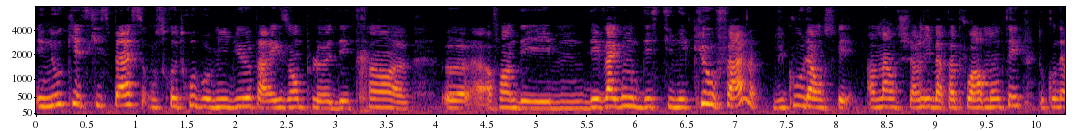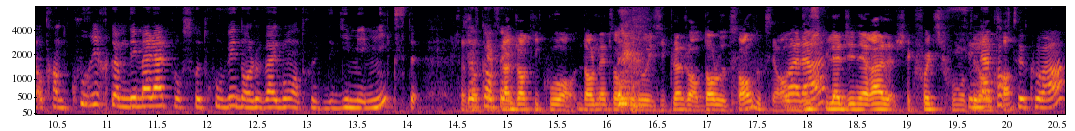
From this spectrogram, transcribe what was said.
Et nous, qu'est-ce qui se passe? On se retrouve au milieu, par exemple, des trains. Euh, enfin des, des wagons destinés que aux femmes. Du coup, là, on se fait Ah mince, Charlie va pas pouvoir monter. Donc, on est en train de courir comme des malades pour se retrouver dans le wagon entre guillemets mixte. Sachant qu'il y a plein de gens qui courent dans le même sens que nous, ici plein de gens dans l'autre sens, donc c'est vraiment Voilà. bousculade générale à chaque fois qu'il faut monter C'est dans le train. n'importe quoi.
